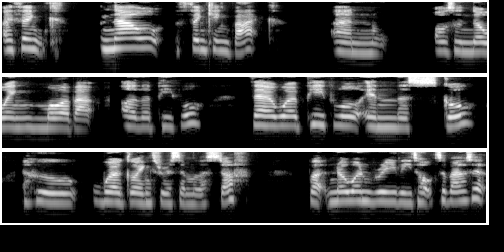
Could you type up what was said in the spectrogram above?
I think now thinking back and also knowing more about other people, there were people in the school who were going through similar stuff, but no one really talked about it.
